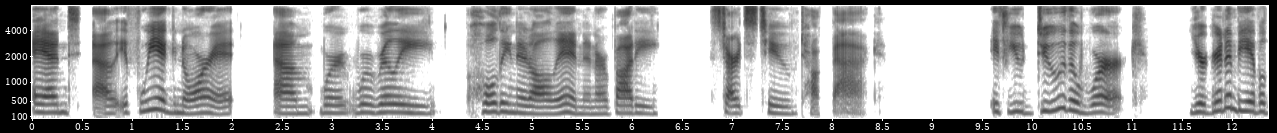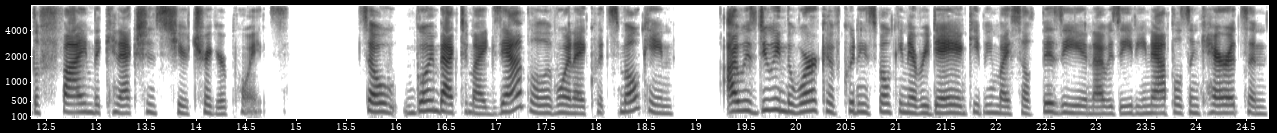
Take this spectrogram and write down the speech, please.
and uh, if we ignore it, um, we're we're really holding it all in, and our body starts to talk back. If you do the work you're going to be able to find the connections to your trigger points. So, going back to my example of when I quit smoking, I was doing the work of quitting smoking every day and keeping myself busy. And I was eating apples and carrots and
